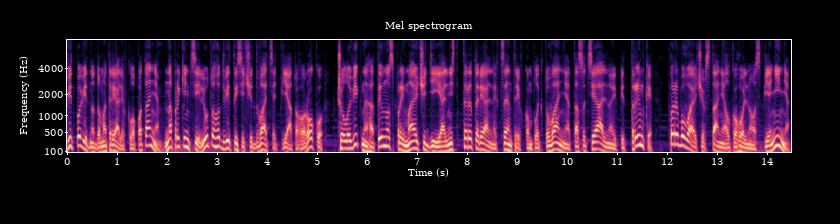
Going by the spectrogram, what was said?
Відповідно до матеріалів клопотання, наприкінці лютого 2025 року чоловік, негативно сприймаючи діяльність територіальних центрів комплектування та соціальної підтримки, перебуваючи в стані алкогольного сп'яніння,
